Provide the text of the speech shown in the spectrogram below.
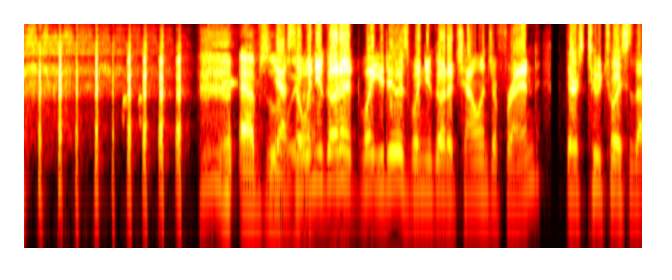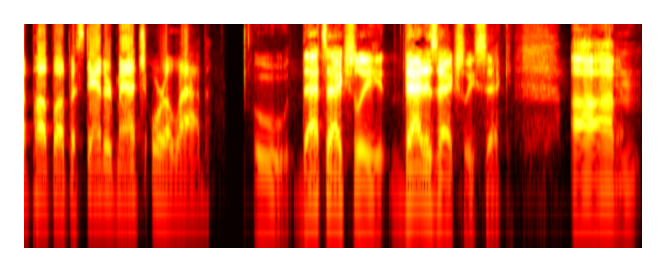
Absolutely. Yeah, so when you go to what you do is when you go to challenge a friend, there's two choices that pop up: a standard match or a lab. Ooh, that's actually that is actually sick. Um,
